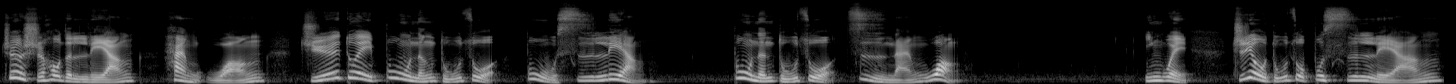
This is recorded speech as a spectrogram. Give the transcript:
这时候的“量”和“忘”绝对不能读作“不思量”，不能读作“自难忘”，因为。只有读作不思量，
